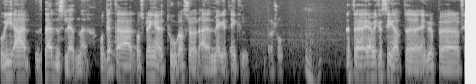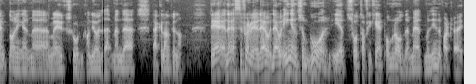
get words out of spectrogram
Og vi er verdensledende. Og dette er, å sprenge to gassrør er en meget enkel operasjon. Dette, jeg vil ikke si at uh, en gruppe 15-åringer med, med yrkesskolen kan gjøre det, men det, det er ikke langt unna. Det, det, er selvfølgelig, det, er jo, det er jo ingen som går i et så trafikkert område med et marinefartøy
